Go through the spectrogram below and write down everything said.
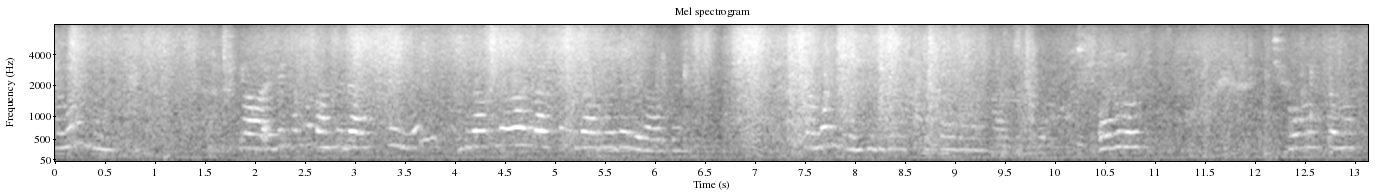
Tamam mı? Ya evet ama ben de dersteyim. Biraz moral versen idare eder herhalde. Tamam mı? Hadi görüşürüz. Olur. Olur tamam. Tamam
